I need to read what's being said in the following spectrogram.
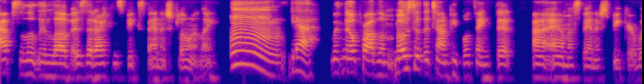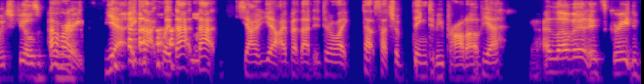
absolutely love is that I can speak Spanish fluently Mm, yeah. with no problem. Most of the time people think that I am a Spanish speaker, which feels great. Oh, right. Yeah, exactly. that that yeah, yeah, I bet that they're like that's such a thing to be proud of. Yeah. Yeah, I love it. It's great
